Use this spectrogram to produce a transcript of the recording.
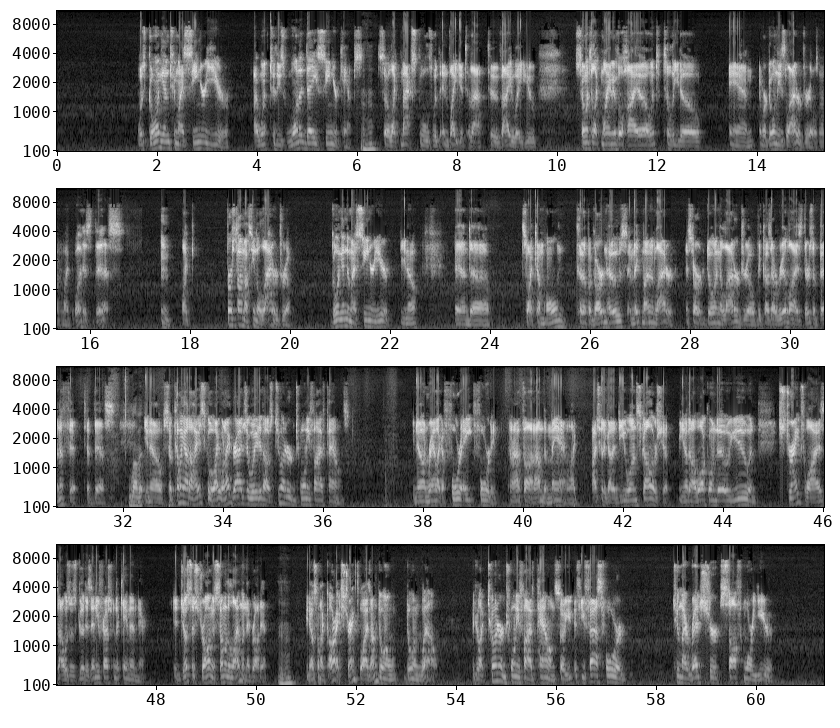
was going into my senior year. I went to these one a day senior camps. Mm-hmm. So, like Mac schools would invite you to that to evaluate you. So, I went to like Miami of Ohio, I went to Toledo, and, and we're doing these ladder drills. And I'm like, what is this? Mm, like, first time I've seen a ladder drill going into my senior year, you know? And uh, so I come home, cut up a garden hose, and make my own ladder and start doing a ladder drill because I realized there's a benefit to this. Love it. You know, so coming out of high school, I, when I graduated, I was 225 pounds, you know, and ran like a 4 8 40. And I thought, I'm the man. Like, I should have got a D1 scholarship. You know, then I walk on to OU, and strength wise, I was as good as any freshman that came in there. Just as strong as some of the linemen they brought in. Mm-hmm. You know, so I'm like, all right, strength wise, I'm doing doing well. But you're like 225 pounds. So you, if you fast forward to my red shirt sophomore year,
